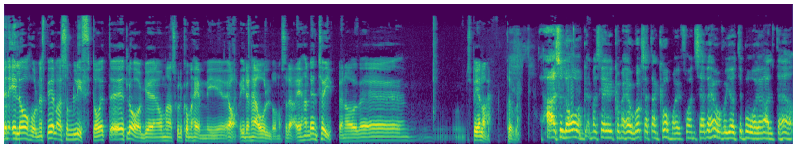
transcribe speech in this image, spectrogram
Men är Larholm en spelare som lyfter ett, ett lag eh, om han skulle komma hem i, ja, i den här åldern och sådär? Är han den typen av eh, spelare, tror du? Alltså lag, man ska ju komma ihåg också att han kommer från Sävehof och Göteborg och allt det här.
